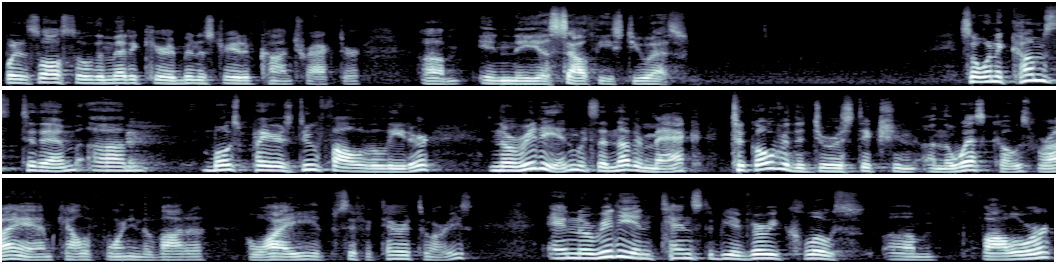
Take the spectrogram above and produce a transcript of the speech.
but it's also the Medicare administrative contractor um, in the uh, southeast US. So when it comes to them, um, most players do follow the leader. Noridian, which is another MAC, took over the jurisdiction on the West Coast, where I am, California, Nevada, Hawaii, the Pacific Territories. And Noridian tends to be a very close um, follower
